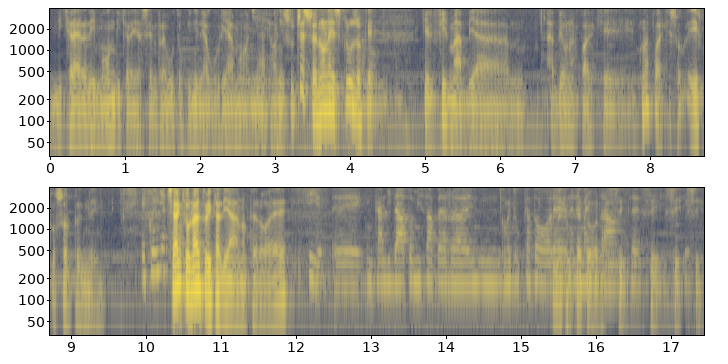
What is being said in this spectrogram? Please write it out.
di creare dei mondi che lei ha sempre avuto. Quindi le auguriamo ogni, Certo. ogni successo e non è escluso che, che il film abbia, abbia una qualche, una qualche sor- esco sorprendente. Quindi C'è anche un altro italiano però, eh? Sì, eh, un candidato mi sa per, eh, come truccatore Come nelle truccatore, maestranze. sì, sì, sì, sì.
